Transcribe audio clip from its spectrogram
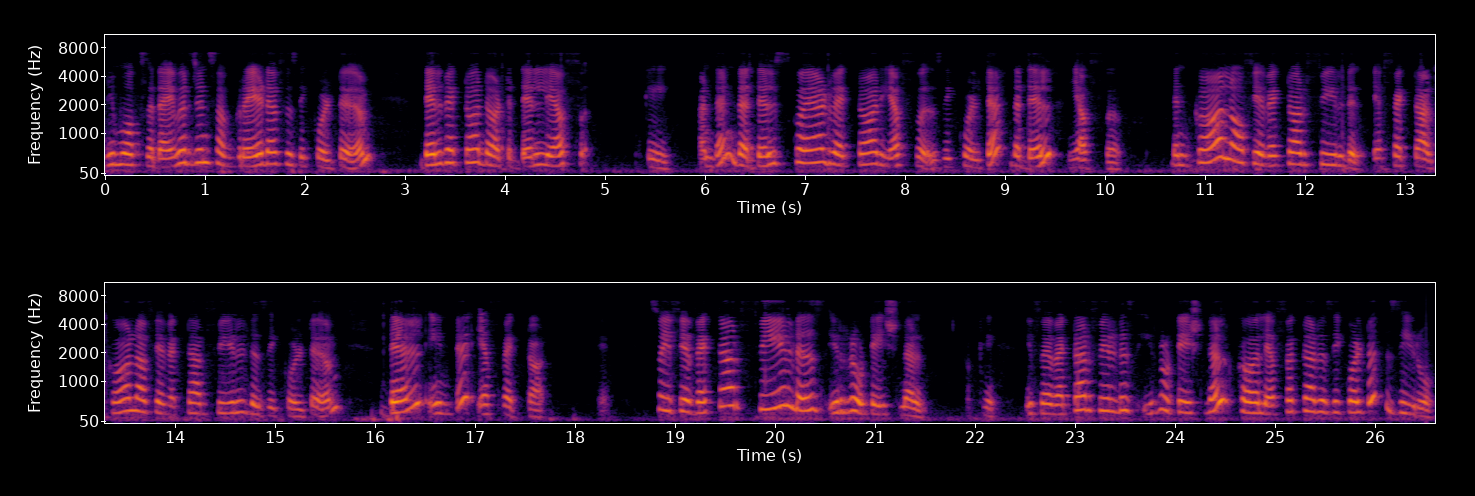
remarks the divergence of grade f is equal to del vector dot del f. Okay, and then the del squared vector f is equal to the del f. Then curl of a vector field f vector. Curl of a vector field is equal to del into f vector. So if a vector field is irrotational, okay, if a vector field is irrotational, curl f vector is equal to 0.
